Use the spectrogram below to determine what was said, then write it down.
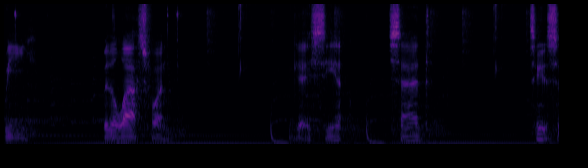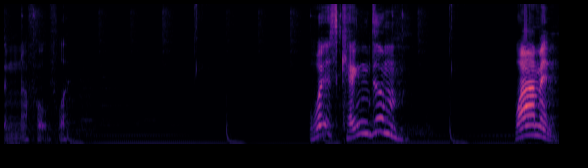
We. With the last one. You guys see it? Sad. See, it's enough, hopefully. What is Kingdom? Whammon!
